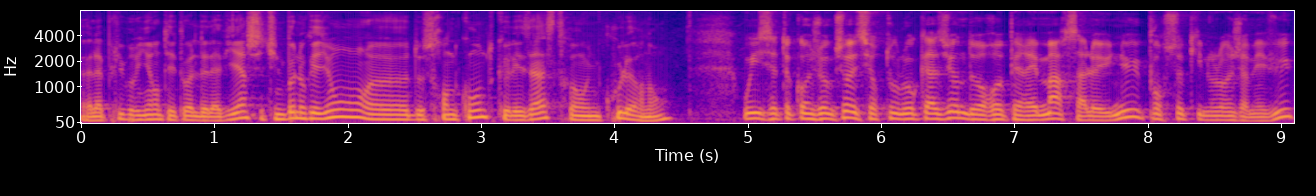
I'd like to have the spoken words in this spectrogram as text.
euh, la plus brillante étoile de la Vierge. C'est une bonne occasion de se rendre compte que les astres ont une couleur, non? Oui, cette conjonction est surtout l'occasion de repérer Mars à l'œil nu pour ceux qui ne l'ont jamais vu.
